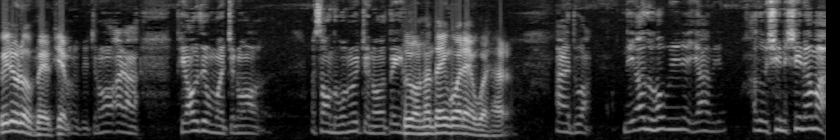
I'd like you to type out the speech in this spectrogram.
ပေးလို့တော့ဘယ်ဖြစ်ကျွန်တော်အဲ့ဒါဖျောက်စုံမှာကျွန်တော်အဆောင်သဘောမျိုးကျွန်တော်သိသူတော်နှစ်သိန်းခွဲနဲ့ဝယ်ထားတာအဲ့ဒါသူကနေအောင်ဆိုဟုတ်ပြီတဲ့ရပြီအဲ့ဒါရှင်ရှင်နားမှာ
